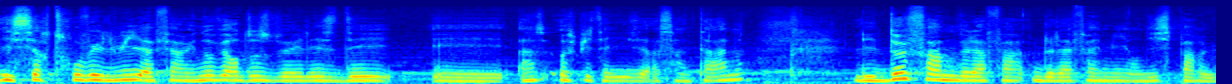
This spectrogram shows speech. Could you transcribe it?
Il s'est retrouvé, lui, à faire une overdose de LSD et hospitalisé à Sainte-Anne. Les deux femmes de la, famille ont disparu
